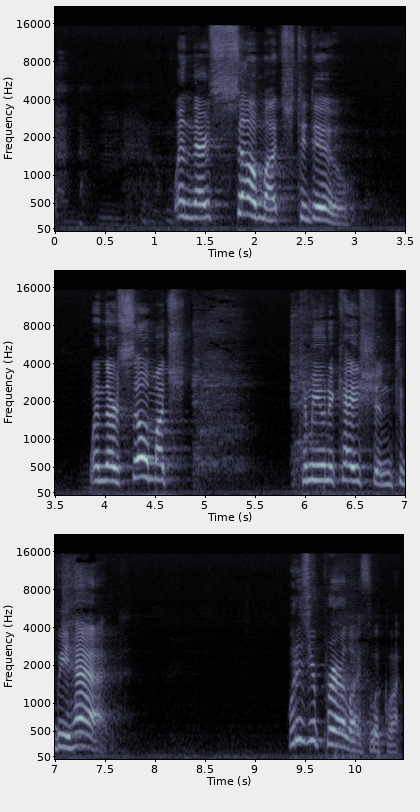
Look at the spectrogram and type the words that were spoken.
when there's so much to do, when there's so much communication to be had. What does your prayer life look like?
